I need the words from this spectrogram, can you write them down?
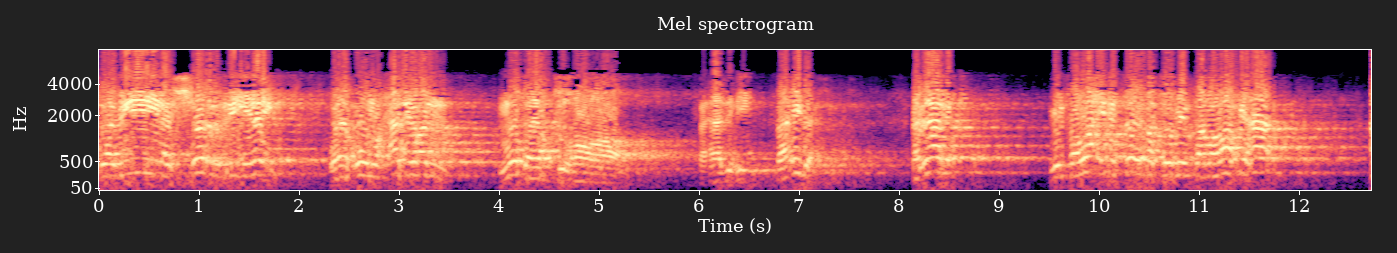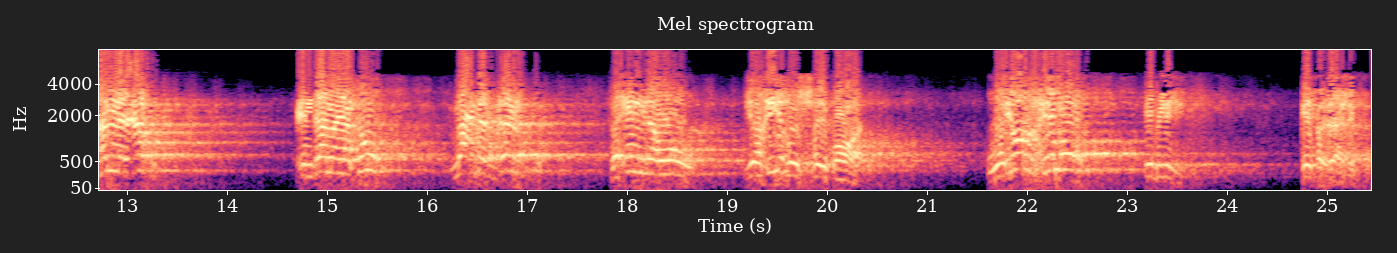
سبيل الشر إليه ويكون حذرا متيقظا. فهذه فائدة. كذلك من فوائد التوبة ومن ثمراتها أن العبد عندما يتوب بعد الذنب فإنه يغيظ الشيطان ويرغم إبليس. كيف ذلك؟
